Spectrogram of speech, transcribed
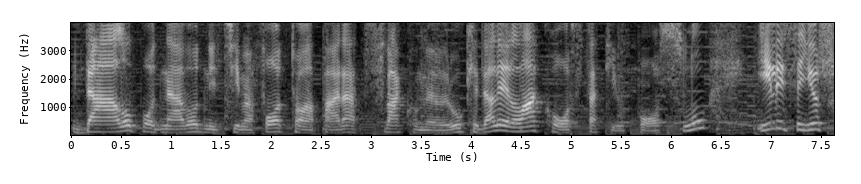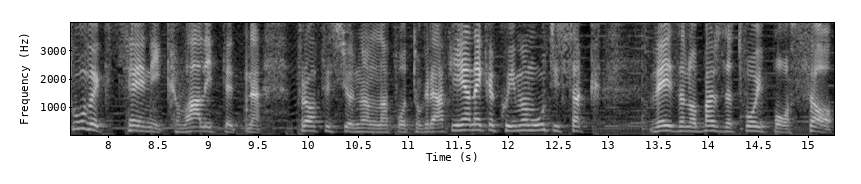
dalo pod navodnicima fotoaparat svakome u ruke, da li je lako ostati u poslu ili se još uvek ceni kvalitetna profesionalna fotografija. Ja nekako imam utisak vezano baš za tvoj posao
